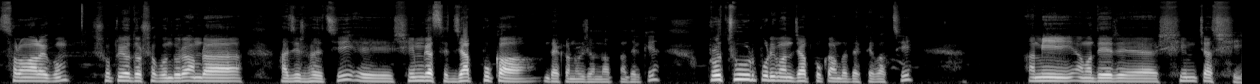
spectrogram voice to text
সালাম আলাইকুম। সুপ্রিয় দর্শক বন্ধুরা, আমরা হাজির হয়েছি এই শিম গাছের জাপ পোকা দেখানোর জন্য আপনাদেরকে। প্রচুর পরিমাণ জাপ পোকা আমরা দেখতে পাচ্ছি। আমি আমাদের শিম চাষি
